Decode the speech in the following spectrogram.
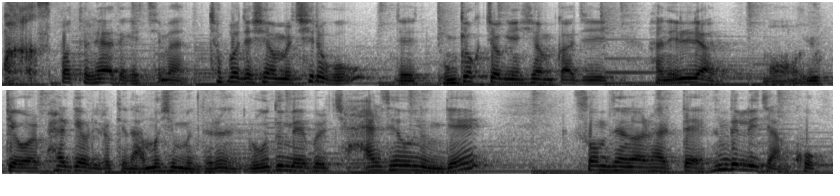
팍 스퍼트를 해야 되겠지만 첫 번째 시험을 치르고 이제 본격적인 시험까지 한 1년 뭐 6개월, 8개월 이렇게 남으신 분들은 로드맵을 잘 세우는 게 수험 생활을 할 때 흔들리지 않고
